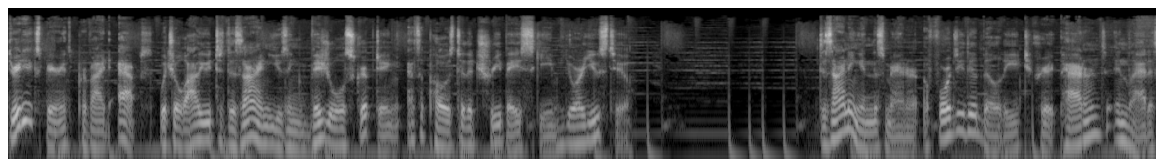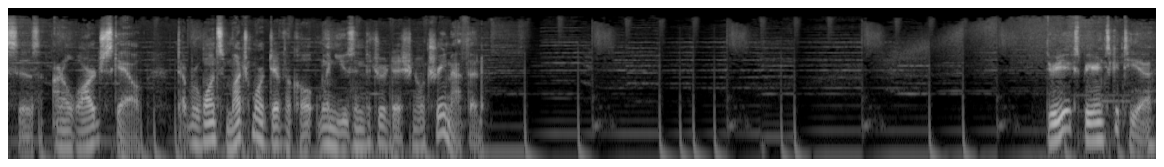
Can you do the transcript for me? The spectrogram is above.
3D Experience provide apps which allow you to design using visual scripting as opposed to the tree-based scheme you are used to. Designing in this manner affords you the ability to create patterns and lattices on a large scale that were once much more difficult when using the traditional tree method. 3D Experience CATIA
